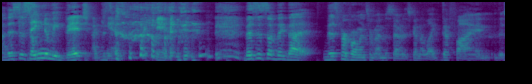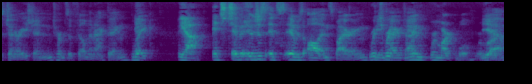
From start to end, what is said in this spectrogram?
this is Sing to me, bitch. I can't. I can't. this is something that this performance from Emma Stone is going to like define this generation in terms of film and acting. Yeah. Like yeah, it's it, it was just it's it was awe inspiring the entire re- time. re- remarkable. yeah,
